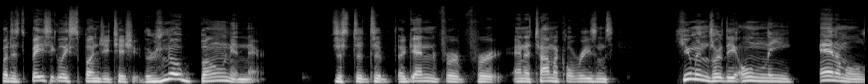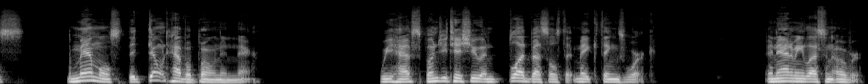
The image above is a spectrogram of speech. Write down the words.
But it's basically spongy tissue. There's no bone in there. Just to, to again for for anatomical reasons, humans are the only animals, the mammals that don't have a bone in there we have spongy tissue and blood vessels that make things work. Anatomy lesson over.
